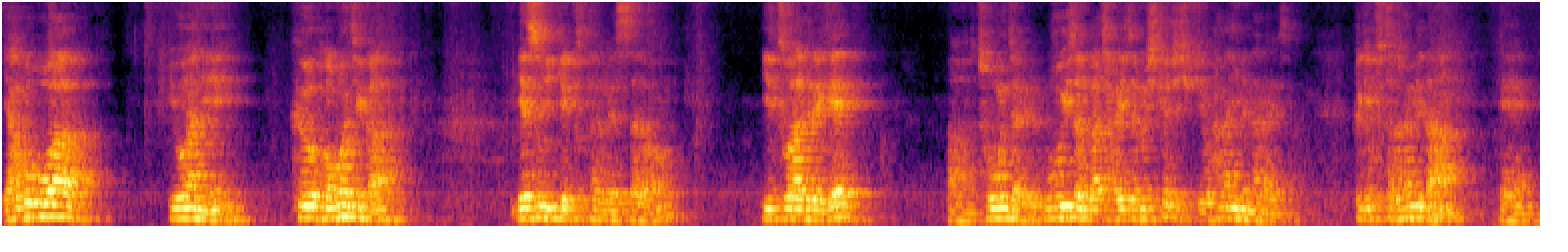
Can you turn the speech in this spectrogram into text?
야고보와 요한이 그 어머니가 예수님께 부탁을 했어요. 이 두 아들에게 어, 좋은 자리를 우의점과 좌의점을 시켜주십시오. 하나님의 나라에서 그렇게 부탁을 합니다. 예.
